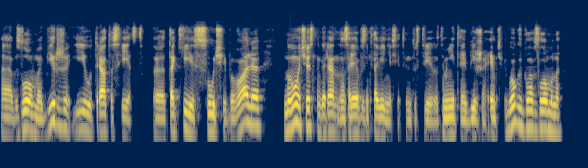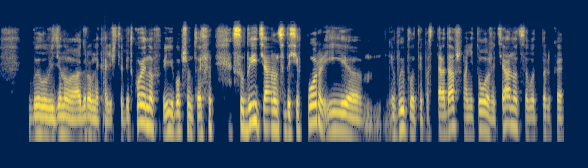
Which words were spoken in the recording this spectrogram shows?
э, взлома биржи и утрата средств. Такие случаи бывали, но, честно говоря, на заре возникновения всей этой индустрии знаменитая биржа MTGOX была взломана, было уведено огромное количество биткоинов, и, в общем-то, суды тянутся до сих пор, и выплаты пострадавшим, они тоже тянутся, вот только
